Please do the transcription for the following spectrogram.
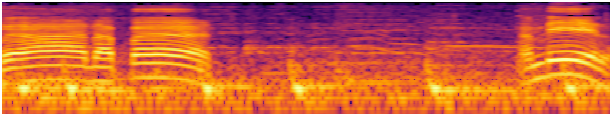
Wah, dapat. Ambil.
